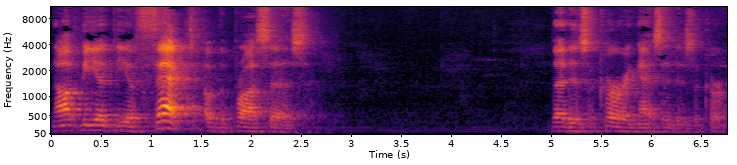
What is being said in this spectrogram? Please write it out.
Not be at the effect of the process that is occurring as it is occurring.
